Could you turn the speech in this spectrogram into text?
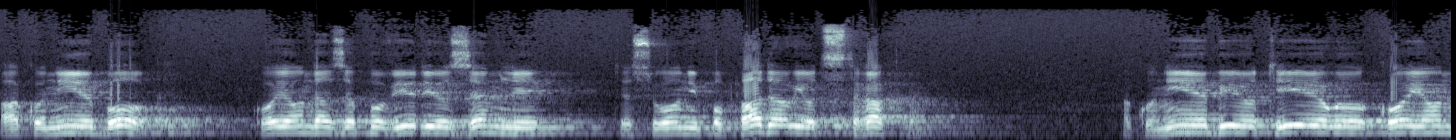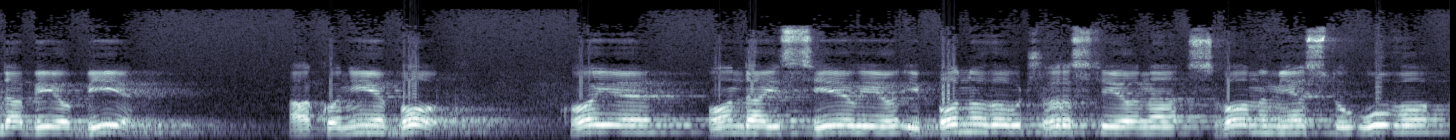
Ako nije Bog, koji je onda zapovjedio zemlji, te su oni popadali od straha? Ako nije bio tijelo, koji onda bio bijen? ako nije Bog, koji je onda iscijelio i ponovo učvrstio na svom mjestu uvo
